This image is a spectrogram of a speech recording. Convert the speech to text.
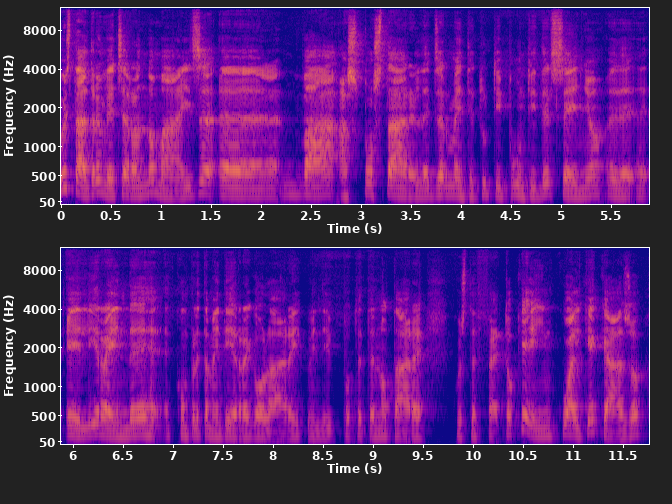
Quest'altro invece randomize eh, va a spostare leggermente tutti i punti del segno eh, e li rende completamente irregolari, quindi potete notare questo effetto che in qualche caso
